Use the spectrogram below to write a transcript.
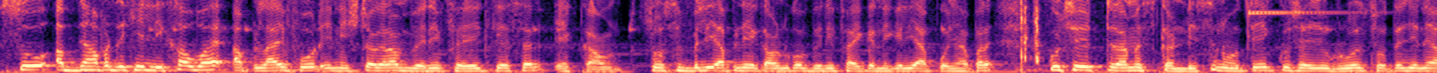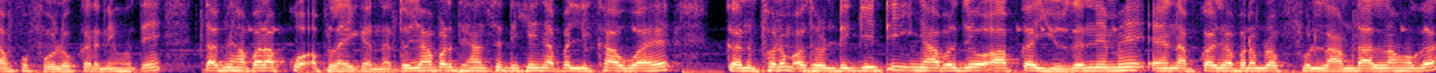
सो so, अब जहाँ पर देखिए लिखा हुआ है apply for Instagram verification account so simply अपने अकाउंट को वेरीफाई करने के लिए आपको यहाँ पर कुछ टर्म्स कंडीशन होते हैं कुछ रूल्स होते हैं जिन्हें आपको फॉलो करने होते हैं तब यहाँ पर आपको अप्लाई करना है तो यहाँ पर ध्यान से देखिए यहाँ पर लिखा हुआ है कन्फर्म अथोरिटी यहाँ पर जो आपका यूज़र नेम है एंड आपका यहाँ पर हमारा फुल नाम डालना होगा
